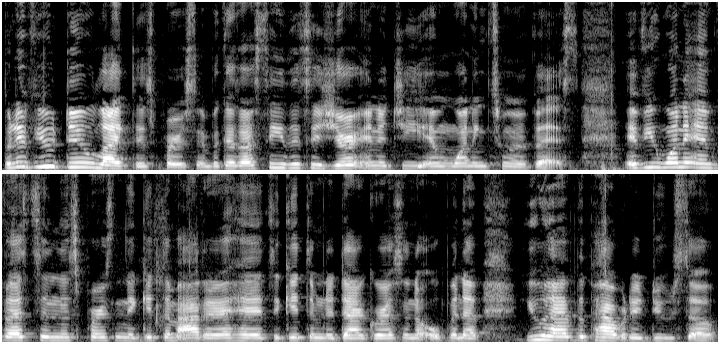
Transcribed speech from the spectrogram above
But if you do like this person, because I see this is your energy and wanting to invest. If you want to invest in this person to get them out of their head, to get them to digress and to open up, you have the power to do so.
